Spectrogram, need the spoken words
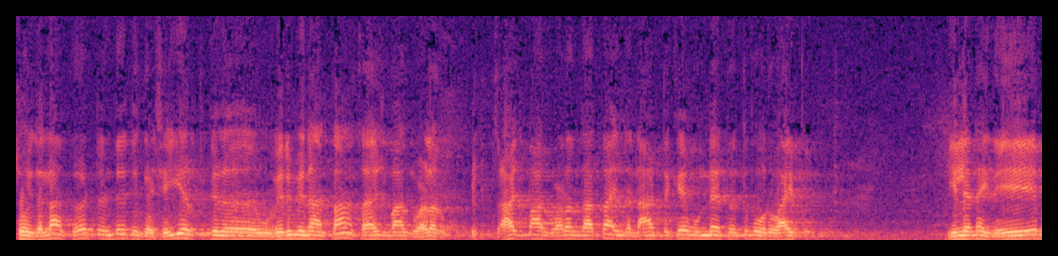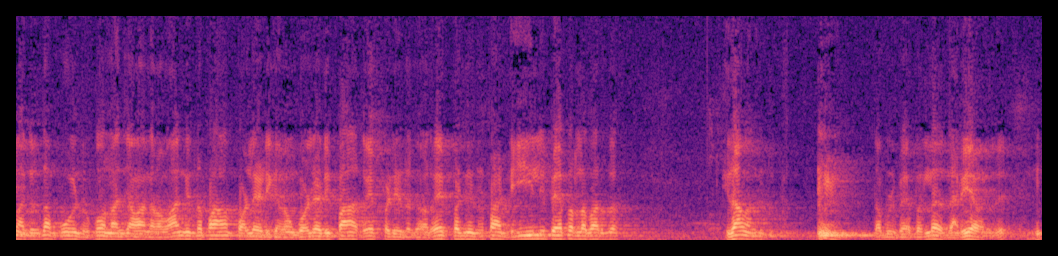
ஸோ இதெல்லாம் கேட்டுண்டு நீங்கள் செய்யறதுக்கு விரும்பினா தான் சஹஜ் மார்க் வளரும். சஹஜ் மார்க் வளர்ந்தா தான் இந்த நாட்டுக்கே முன்னேற்றத்துக்கு ஒரு வாய்ப்பு. இல்லைன்னா இதே மாதிரி தான் போயிட்டு இருப்போம் லஞ்சம் வாங்குறோம் வாங்கிட்டு இருப்பான் கொள்ளை அடிக்கிறோம் கொள்ளை அடிப்பான் ரேப் பண்ணிட்டு இருக்கான் ரேப் பண்ணிட்டு இருப்பான். டெய்லி பேப்பர்ல பாருங்க. இதான் வந்துட்டு தமிழ் பேப்பர்ல நிறைய வருது.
